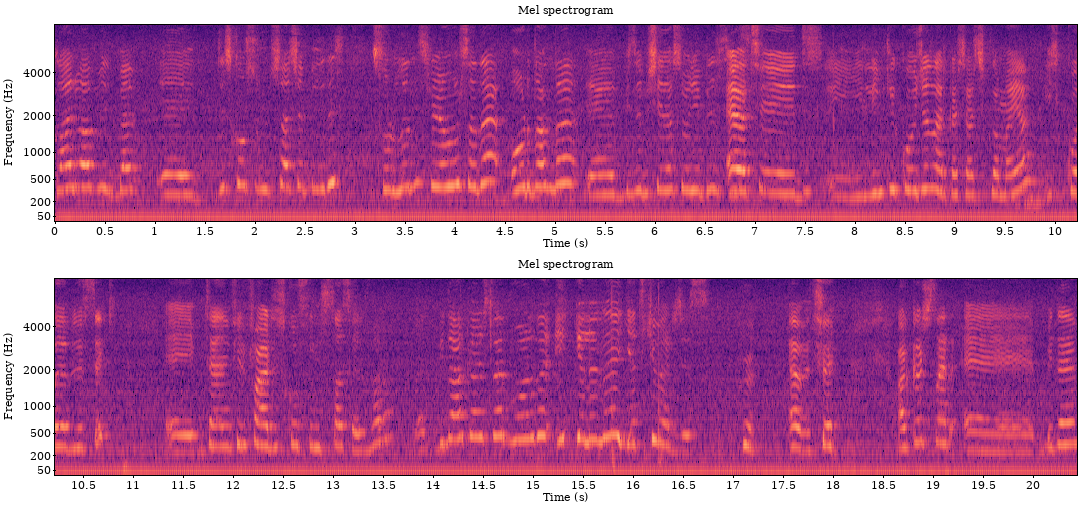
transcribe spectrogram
galiba ben e, Discord sunucusu açabiliriz. Sorularınız falan olursa da oradan da e, bize bir şeyler söyleyebilirsiniz. Evet, e, dis- e, linki koyacağız arkadaşlar açıklamaya. İlk koyabilirsek. E, bir tane Free Fire Discord sunucusu açarız da. Bir de arkadaşlar bu arada ilk gelene yetki vereceğiz. evet. arkadaşlar e, bir de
